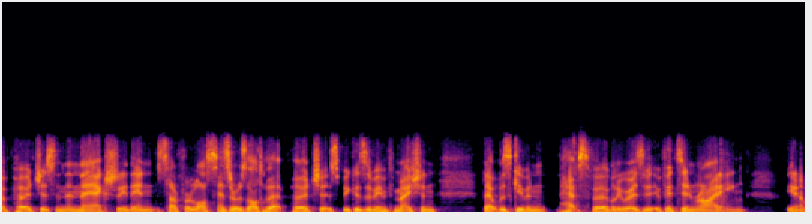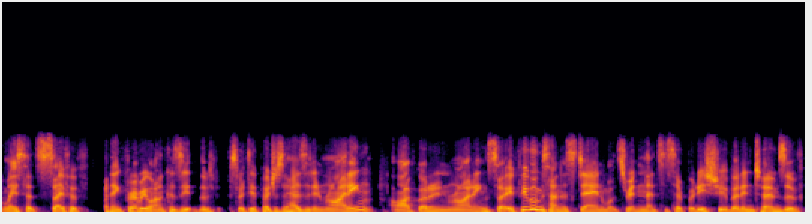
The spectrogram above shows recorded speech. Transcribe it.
a purchase and then they actually then suffer a loss as a result of that purchase because of information that was given perhaps verbally. Whereas if it's in writing, you know, at least that's safer, think, for everyone because the prospective purchaser has it in writing. I've got it in writing. So if people misunderstand what's written, that's a separate issue. But in terms of,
